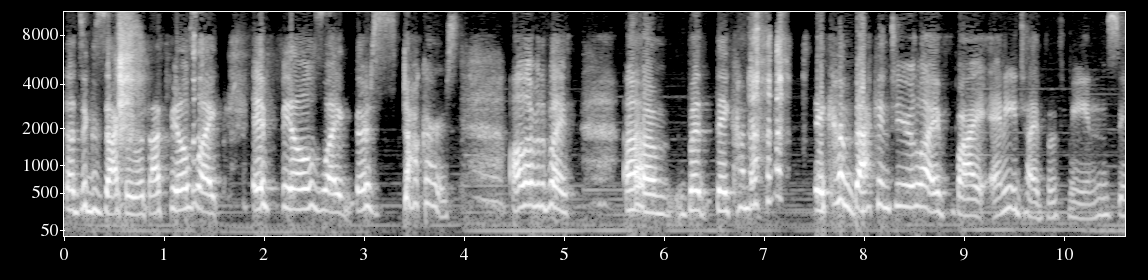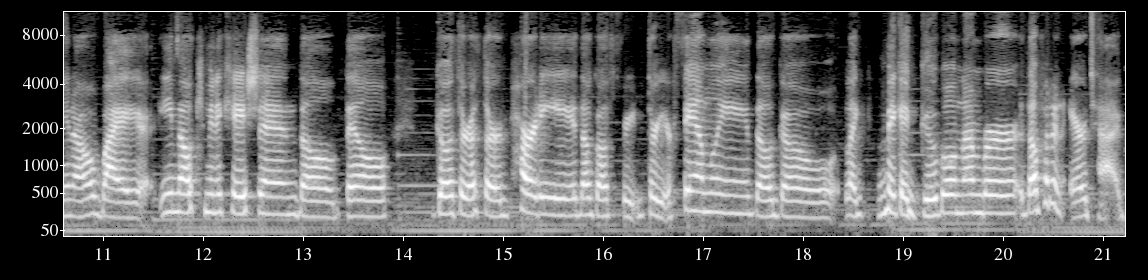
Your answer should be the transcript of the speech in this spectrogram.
that's exactly what that feels like. It feels like there's stalkers all over the place. Um, but they come they come back into your life by any type of means you know by email communication they'll they'll go through a third party they'll go through, through your family they'll go like make a google number they'll put an AirTag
